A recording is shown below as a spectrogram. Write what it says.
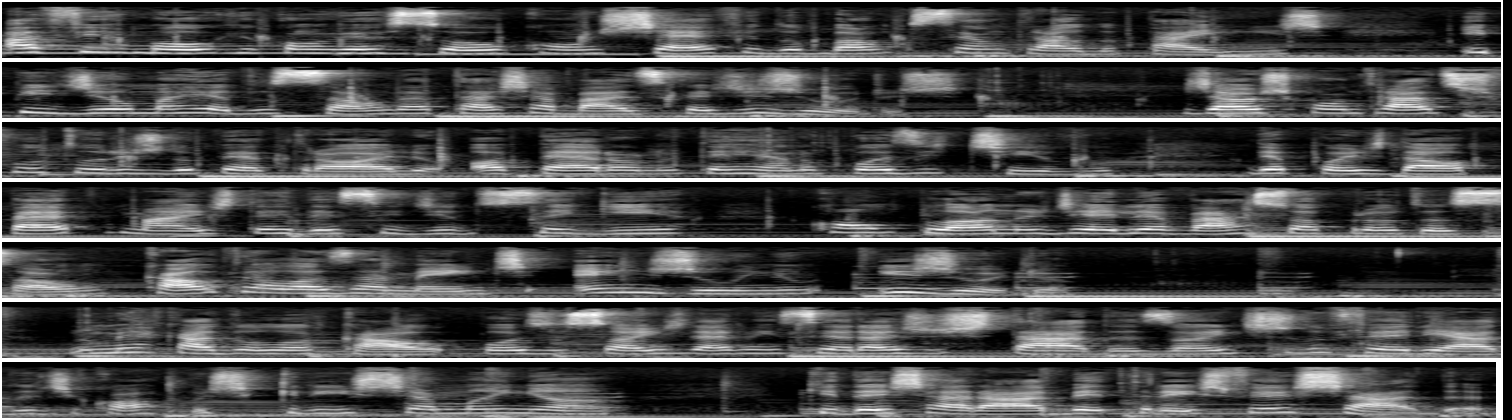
afirmou que conversou com o chefe do Banco Central do país e pediu uma redução da taxa básica de juros. Já os contratos futuros do petróleo operam no terreno positivo depois da OPEP ter decidido seguir com o plano de elevar sua produção cautelosamente em junho e julho. No mercado local, posições devem ser ajustadas antes do feriado de Corpus Christi amanhã, que deixará a B3 fechada.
